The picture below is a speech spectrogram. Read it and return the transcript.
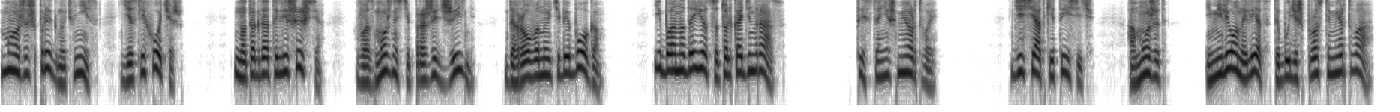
«Можешь прыгнуть вниз, если хочешь но тогда ты лишишься возможности прожить жизнь, дарованную тебе Богом, ибо она дается только один раз. Ты станешь мертвой. десятки тысяч, а может и миллионы лет ты будешь просто мертва.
